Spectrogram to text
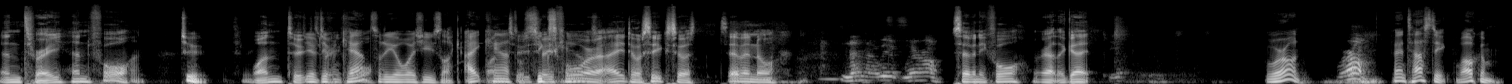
and three and four. One, two, three. One, two. Do you have three, different four. counts, or do you always use like eight One, counts two, or six three, four, counts? or eight or six or seven or No, no, we're, we're on. 74. We're out the gate. Yep. We're on. We're on. Fantastic. Welcome.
